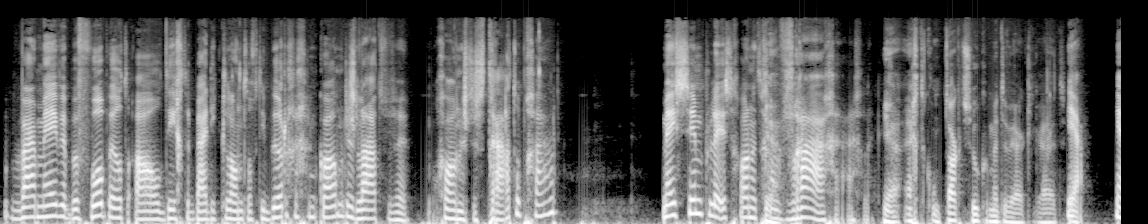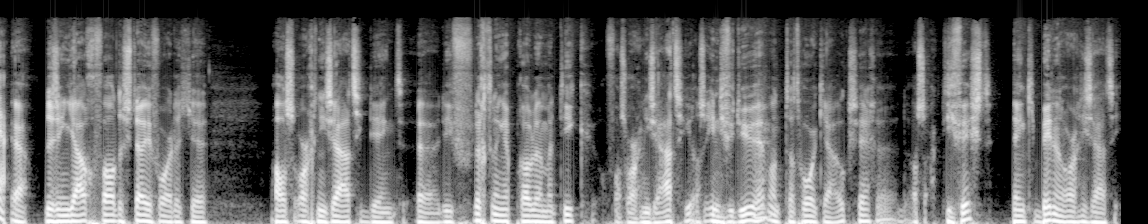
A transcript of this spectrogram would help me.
waarmee we bijvoorbeeld al dichter bij die klant of die burger gaan komen. Dus laten we gewoon eens de straat op gaan. Het meest simpele is gewoon het gaan Ja. vragen eigenlijk. Ja, echt contact zoeken met de werkelijkheid. Ja, ja. Ja, dus in jouw geval, dus stel je voor dat je als organisatie denkt, eh, die vluchtelingenproblematiek, of als organisatie, als individu, hè, want dat hoor ik jou ook zeggen, als activist, denk je binnen een organisatie,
